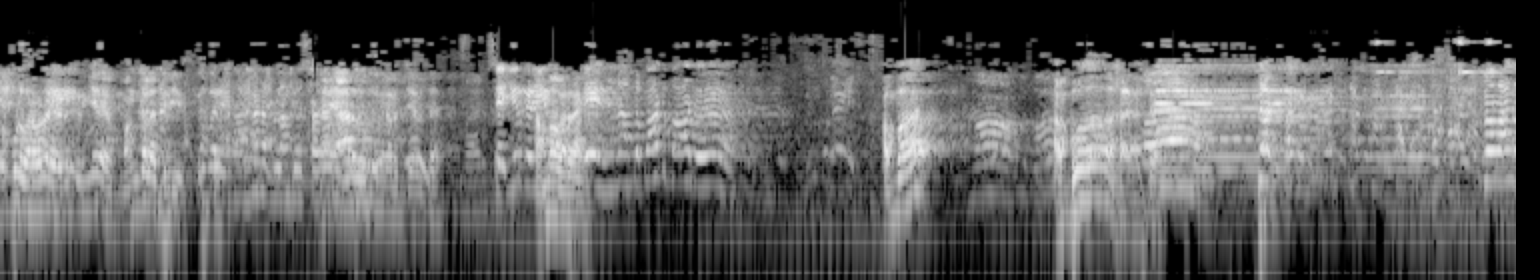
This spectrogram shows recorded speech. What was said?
தொப்புள் வர வர எடுக்கிறீங்க மங்களா தெரியுது. சூப்பர் எங்க அண்ணன் அப்படிலாம் பேசாத நான் யாரு ஒருத்தர் நினைச்சேன் சரி இருக்கடி அம்மா வர்றாங்க. ஏய் என்ன அந்த பாட்டு பாடு. அம்மா? அம்மா. அப்போ. வாங்க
